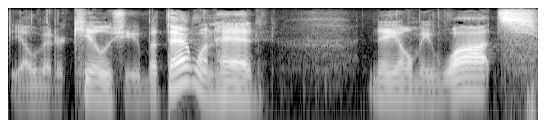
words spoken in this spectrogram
the elevator kills you. But that one had Naomi Watts,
